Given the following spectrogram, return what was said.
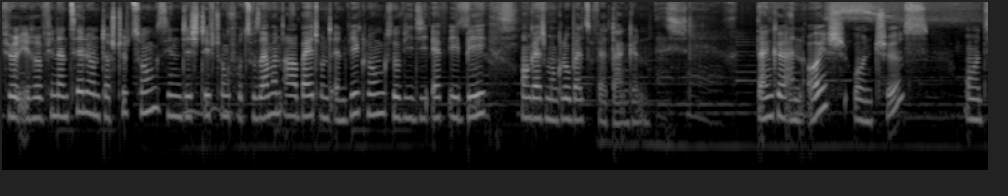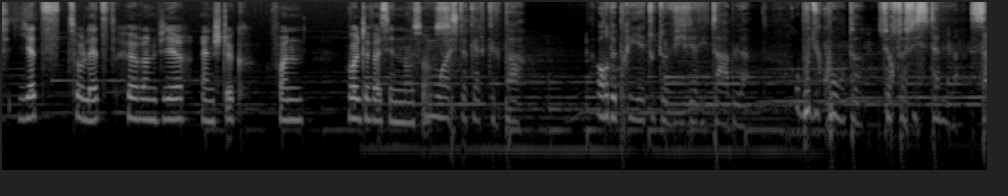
Für ihre finanzielle Unterstützung sind die Stiftung für Zusammenarbeit und Entwicklung sowie die FEB Engagement Global zu verdanken. Danke an euch und tschüss. Und jetzt zuletzt hören wir ein Stück von Volte Vassine Nonsens. Moi, je te calcule pas. Hors de prier toute vie véritable. Au bout du compte, sur ce système, ça.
